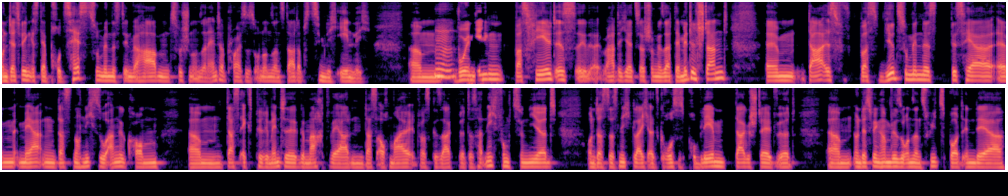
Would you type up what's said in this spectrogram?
Und deswegen ist der Prozess zumindest, den wir haben zwischen unseren Enterprises und unseren Startups ziemlich ähnlich. Ähm, hm. Wohingegen, was fehlt, ist, äh, hatte ich jetzt ja schon gesagt, der Mittelstand. Ähm, da ist, was wir zumindest bisher ähm, merken, das noch nicht so angekommen, ähm, dass Experimente gemacht werden, dass auch mal etwas gesagt wird, das hat nicht funktioniert und dass das nicht gleich als großes Problem dargestellt wird. Ähm, und deswegen haben wir so unseren Sweet Spot in der,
